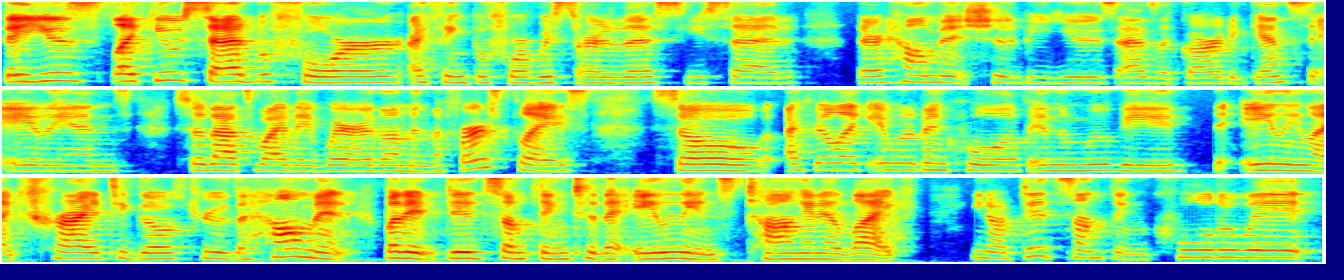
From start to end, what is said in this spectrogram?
they use like you said before i think before we started this you said their helmet should be used as a guard against the aliens. So that's why they wear them in the first place. So i feel like it would have been cool if in the movie the alien like tried to go through the helmet but it did something to the alien's tongue and it like you know did something cool to it.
